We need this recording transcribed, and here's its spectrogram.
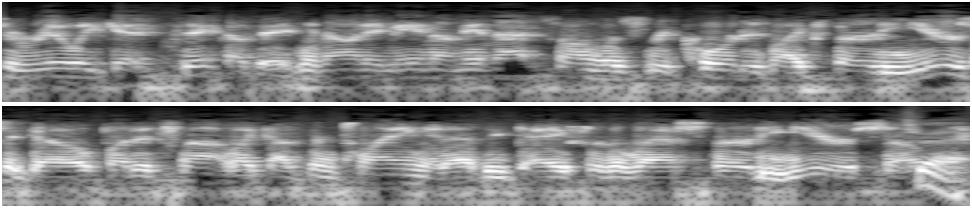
to really get sick of it. You know what I mean? I mean, that song was recorded like 30 years ago, but it's not like I've been playing it every day for the last 30 years. So Sure.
